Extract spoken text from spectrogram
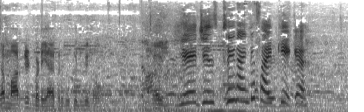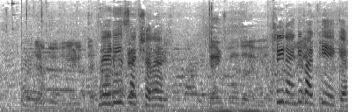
यार मार्केट बढ़िया है फिर भी कुछ भी कहो। ये जींस थ्री नाइन्टी फाइव की एक है लेडीज़ सेक्शन है। जेंट्स में उधर है भैया। थ्री नाइन्टी फाइव की एक है।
